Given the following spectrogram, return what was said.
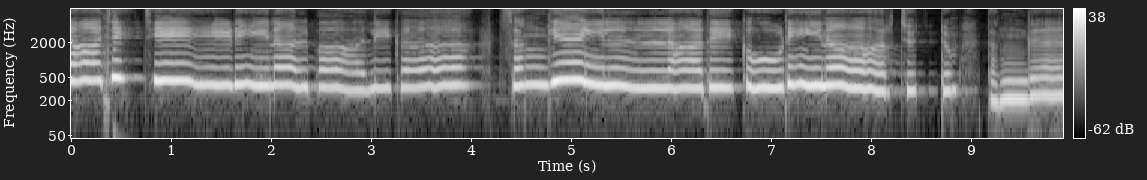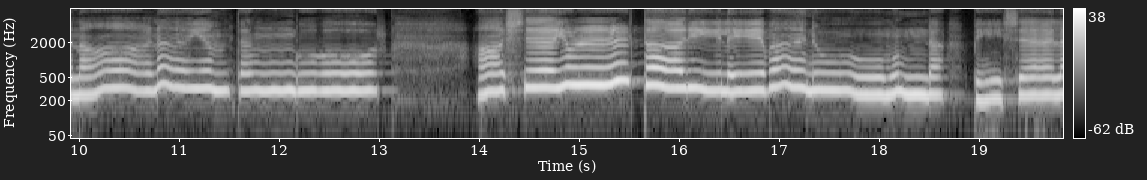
രാജിച്ചീടിനാൽ ബാലിക. സംഖ്യയില്ലാതെ കൂടിനാർ ചുറ്റും തങ്കനാണയം പേശല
